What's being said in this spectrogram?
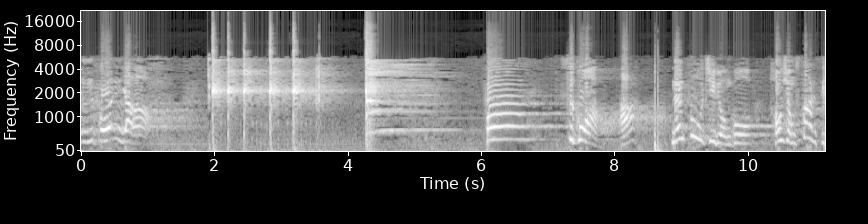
就一分呀。哎，师哥啊，恁夫妻两个好像三十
